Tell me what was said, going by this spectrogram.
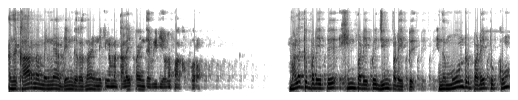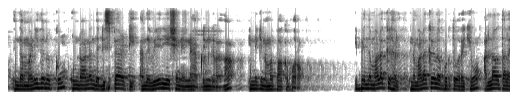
அந்த காரணம் என்ன அப்படிங்கிறது தான் இன்னைக்கு நம்ம தலைப்பா இந்த வீடியோல பார்க்க போறோம். மலக்கு படைப்பு ஹின் படைப்பு ஜின் படைப்பு. இந்த மூன்று படைப்புக்கும் இந்த மனிதனுக்கும் உண்டான இந்த டிஸ்பேரிட்டி அந்த வேரியேஷன் என்ன அப்படிங்கிறது தான் இன்னைக்கு நம்ம பார்க்க போகிறோம் இப்போ இந்த மலக்குகள் இந்த மலக்குகளை பொறுத்த வரைக்கும் அல்லாஹ் தாலா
